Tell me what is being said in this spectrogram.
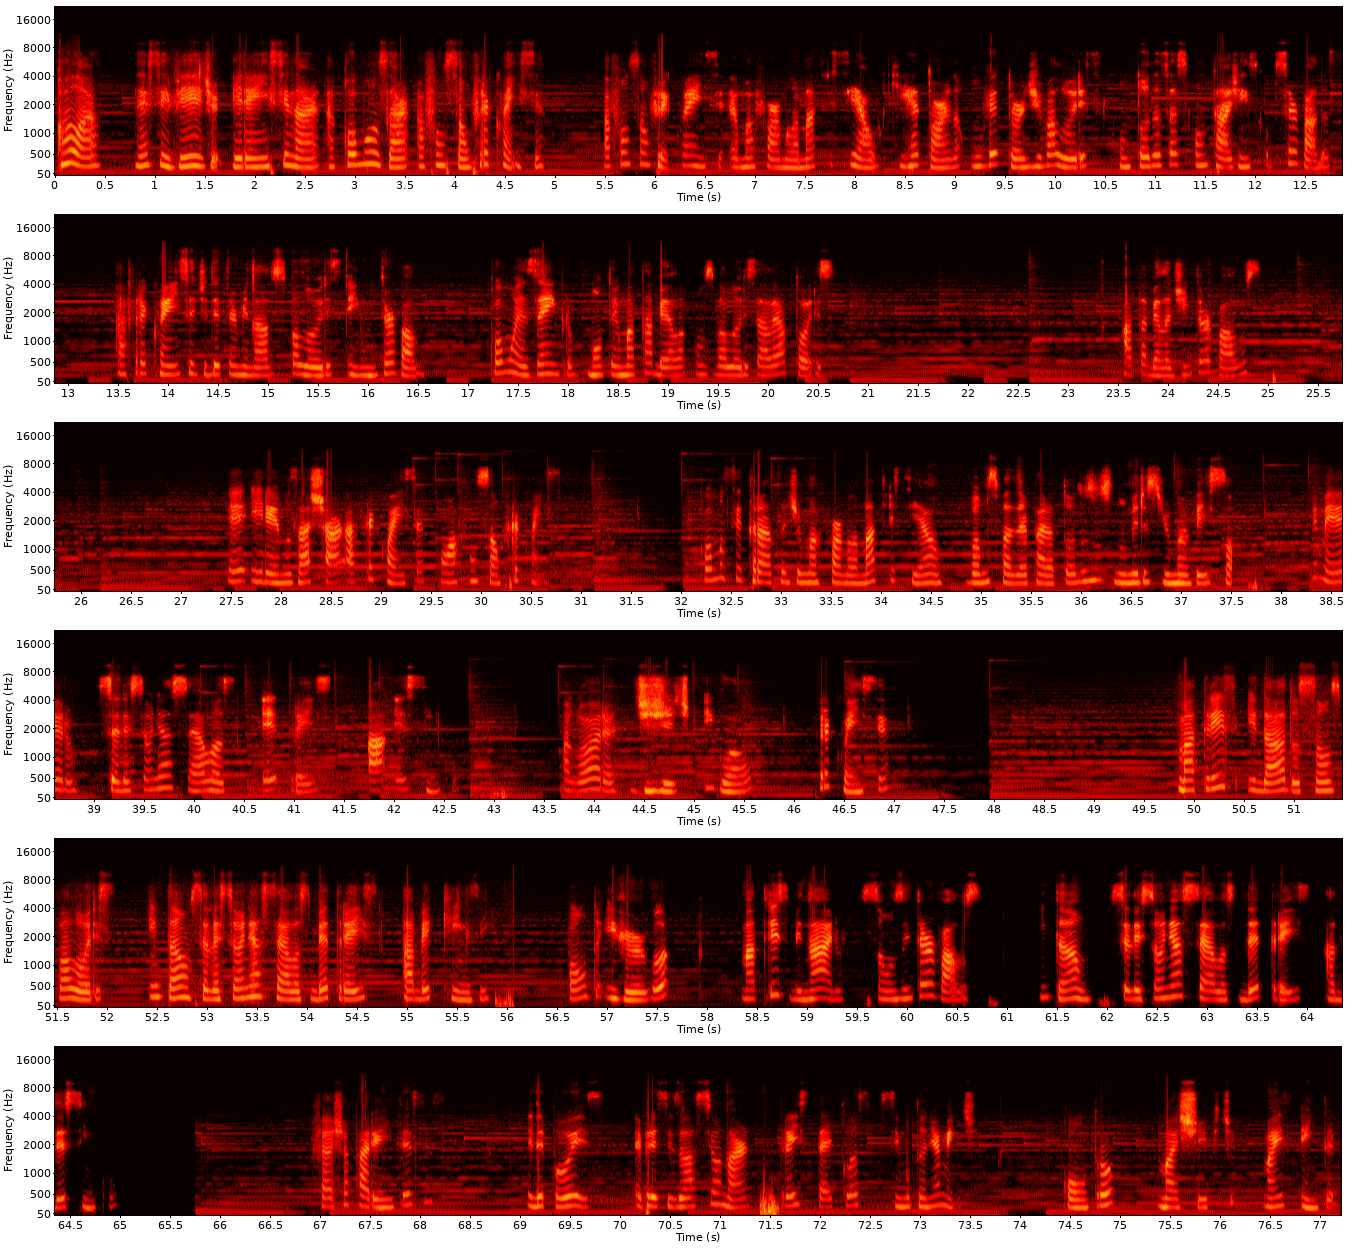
Olá! Nesse vídeo irei ensinar a como usar a função frequência. A função frequência é uma fórmula matricial que retorna um vetor de valores com todas as contagens observadas, a frequência de determinados valores em um intervalo. Como exemplo, montei uma tabela com os valores aleatórios. A tabela de intervalos e iremos achar a frequência com a função frequência. Como se trata de uma fórmula matricial, vamos fazer para todos os números de uma vez só. Primeiro, selecione as células E3 a E5. Agora, digite igual, frequência. Matriz e dados são os valores, então selecione as células B3 a B15 ponto e vírgula. Matriz binário são os intervalos. Então, selecione as células D3 a D5. Fecha parênteses e depois é preciso acionar três teclas simultaneamente. Ctrl mais Shift mais Enter.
